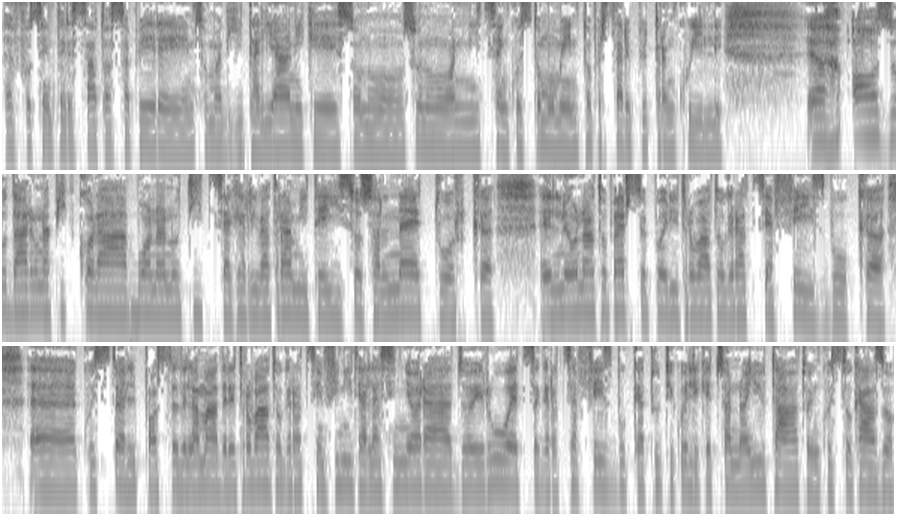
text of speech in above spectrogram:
eh, fosse interessato a sapere insomma, di italiani che sono, sono a Nizza in questo momento per stare più tranquilli eh, oso dare una piccola buona notizia che arriva tramite i social network. Eh, il neonato perso e poi ritrovato grazie a Facebook. Eh, questo è il post della madre, trovato grazie infinite alla signora Joy Ruez, grazie a Facebook e a tutti quelli che ci hanno aiutato. In questo caso,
